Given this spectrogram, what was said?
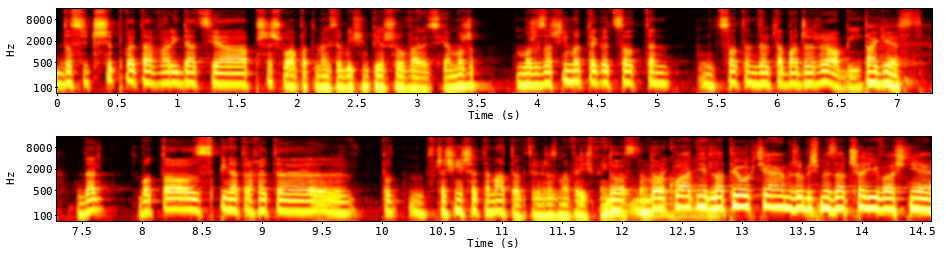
dosyć szybko ta walidacja przyszła po tym, jak zrobiliśmy pierwszą wersję. Może, może zacznijmy od tego, co ten, co ten Delta Badger robi. Tak jest. Del, bo to spina trochę te wcześniejsze tematy, o których rozmawialiśmy. Do, dokładnie, dlatego chciałem, żebyśmy zaczęli właśnie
